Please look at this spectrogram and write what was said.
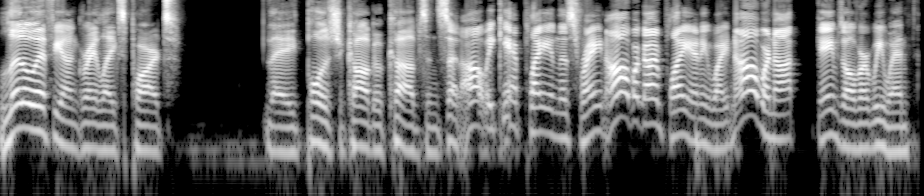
little iffy on Great Lakes' part. They pulled the Chicago Cubs and said, "Oh, we can't play in this rain. Oh, we're going to play anyway. No, we're not. Game's over. We win."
